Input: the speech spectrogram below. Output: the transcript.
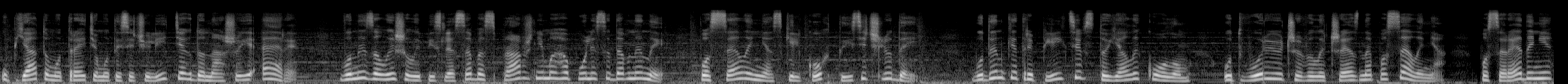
у 5-3 тисячоліттях до нашої ери. Вони залишили після себе справжні мегаполіси давнини, поселення з кількох тисяч людей. Будинки трипільців стояли колом, утворюючи величезне поселення. Посередині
